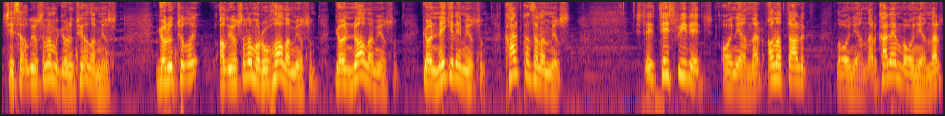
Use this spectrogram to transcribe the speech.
Sesi alıyorsun ama görüntüyü alamıyorsun. Görüntülü alıyorsun ama ruhu alamıyorsun. Gönlü alamıyorsun. Gönle giremiyorsun. Kalp kazanamıyorsun. İşte tesbihle oynayanlar, anahtarlıkla oynayanlar, kalemle oynayanlar,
